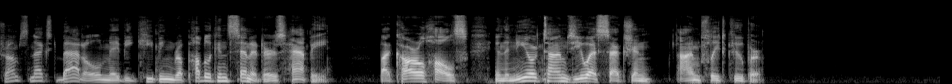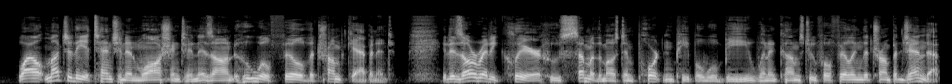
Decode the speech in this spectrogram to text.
Trump's next battle may be keeping Republican senators happy. By Carl Hulse in the New York Times U.S. section. I'm Fleet Cooper. While much of the attention in Washington is on who will fill the Trump cabinet, it is already clear who some of the most important people will be when it comes to fulfilling the Trump agenda.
